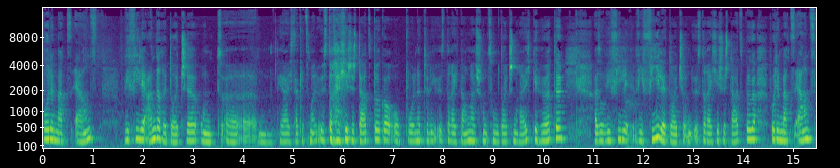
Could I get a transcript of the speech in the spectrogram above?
wurde Max Ernst wie viele andere deutsche und äh, ja, ich sage jetzt mal österreichische Staatsbürger, obwohl natürlich Österreich damals schon zum Deutschen Reich gehörte. Also wie viele, wie viele deutsche und österreichische Staatsbürger wurde Max Ernst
